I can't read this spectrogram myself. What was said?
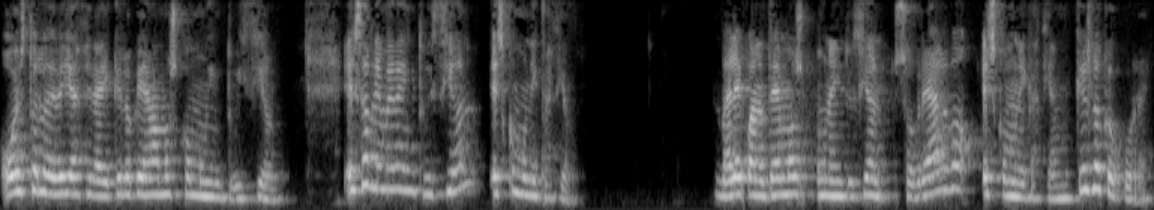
o esto lo debería hacer ahí, que es lo que llamamos como intuición. Esa primera intuición es comunicación. ¿Vale? Cuando tenemos una intuición sobre algo, es comunicación. ¿Qué es lo que ocurre?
